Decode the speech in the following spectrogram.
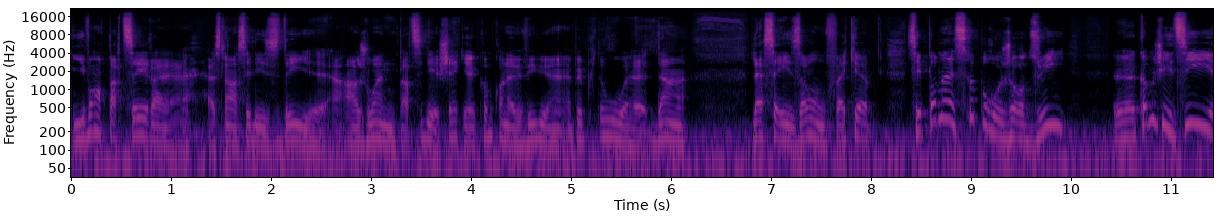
ils vont partir à, se lancer des idées euh, en jouant une partie d'échecs, comme qu'on avait vu un, peu plus tôt dans la saison. Fait que c'est pas mal ça pour aujourd'hui. Comme j'ai dit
